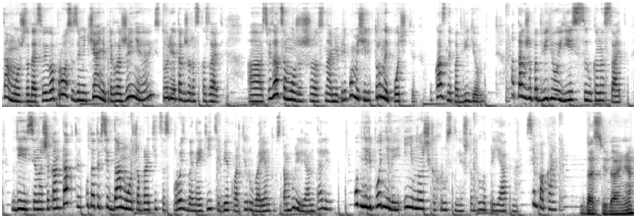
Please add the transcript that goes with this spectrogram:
Там можешь задать свои вопросы, замечания, предложения, история также рассказать. А, связаться можешь э, с нами при помощи электронной почты, указанной под видео. А также под видео есть ссылка на сайт, где есть все наши контакты, куда ты всегда можешь обратиться с просьбой найти тебе квартиру в аренду в Стамбуле или Анталии. Обняли, подняли и немножечко хрустнули, чтобы было приятно. Всем пока. До свидания.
